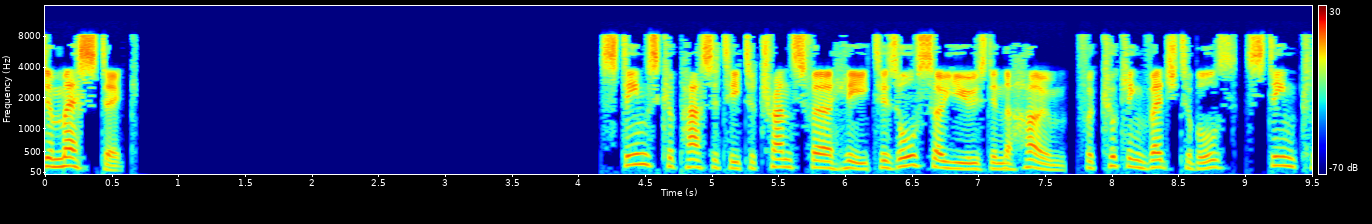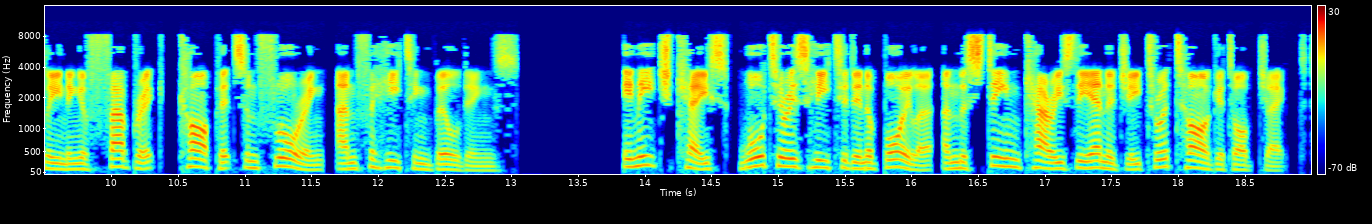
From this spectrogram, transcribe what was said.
Domestic Steam's capacity to transfer heat is also used in the home, for cooking vegetables, steam cleaning of fabric, carpets and flooring, and for heating buildings. In each case, water is heated in a boiler, and the steam carries the energy to a target object.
